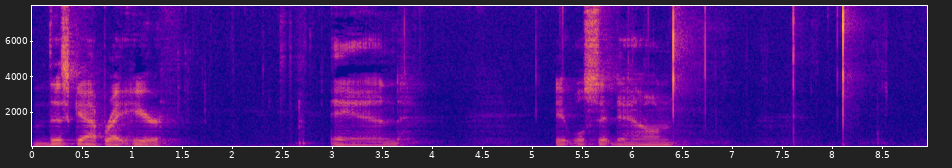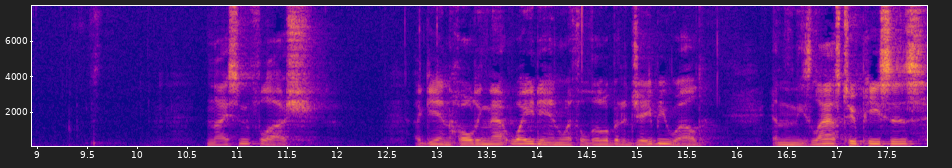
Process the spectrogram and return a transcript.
this gap right here. And it will sit down nice and flush. Again, holding that weight in with a little bit of JB Weld. And then these last two pieces,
